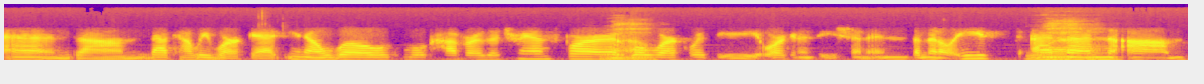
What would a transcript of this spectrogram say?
and um, that's how we work it. You know, we'll we'll cover the transport. Wow. We'll work with the organization in the Middle East, Wow. and then um,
